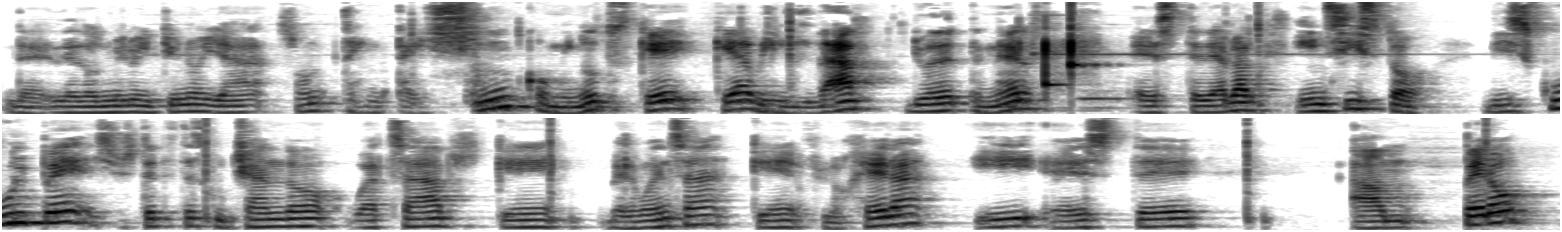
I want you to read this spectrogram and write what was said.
de, de, 2021, ya son 35 minutos. ¿Qué, qué habilidad yo he de tener este, de hablar. Insisto, disculpe si usted está escuchando WhatsApp, qué vergüenza, qué flojera. Y este, pero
